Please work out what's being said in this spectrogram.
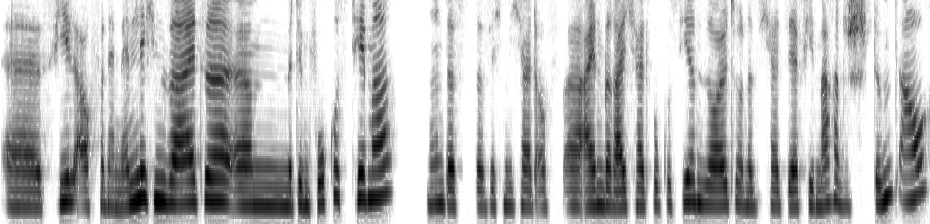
äh, viel auch von der männlichen Seite ähm, mit dem Fokusthema, ne, dass, dass ich mich halt auf äh, einen Bereich halt fokussieren sollte und dass ich halt sehr viel mache. Das stimmt auch.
